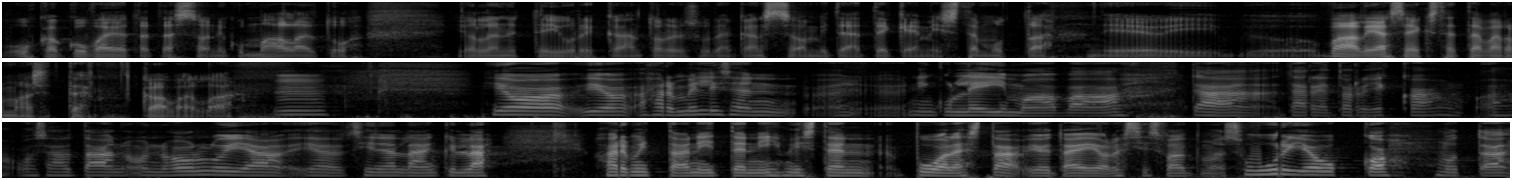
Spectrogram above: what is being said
uhkakuva, jota tässä on niin kuin maalailtu, jolla nyt ei juurikaan todellisuuden kanssa ole mitään tekemistä, mutta vaaliaseeksi tätä varmaan sitten kaavaillaan. Mm. Joo, jo harmillisen äh, niin kuin leimaavaa tämä retoriikka äh, osaltaan on ollut ja, ja sinällään kyllä harmittaa niiden ihmisten puolesta, joita ei ole siis valtavan suuri joukko, mutta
